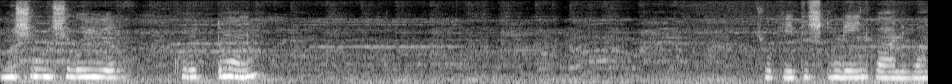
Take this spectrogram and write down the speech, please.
Mışıl mışıl uyuyor. Kuruttum onu. Çok yetişkin değil galiba.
